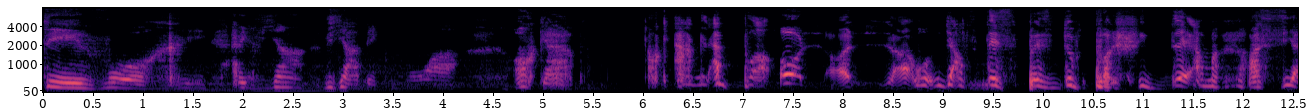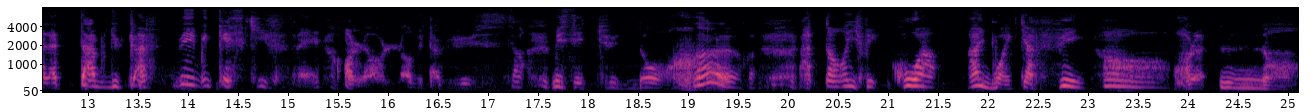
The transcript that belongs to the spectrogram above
dévorer. Allez, viens, viens avec moi. Regarde, regarde là-bas. Oh regarde cette espèce de pachyderme assis à la table du café. Mais qu'est-ce qu'il fait? Oh là là, mais t'as vu ça? Mais c'est une horreur. Attends, il fait quoi? Ah, il boit un café. Oh, oh là, non.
